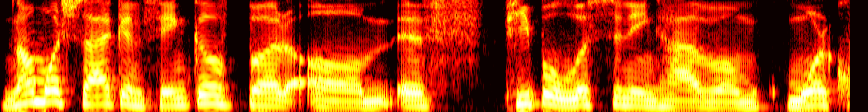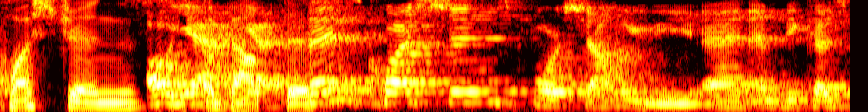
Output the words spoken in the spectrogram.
Not much that I can think of, but um, if people listening have um more questions Oh yeah, about yeah. this, Send questions for Xiangyu, and and because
